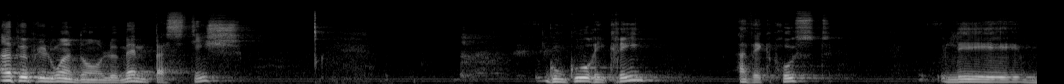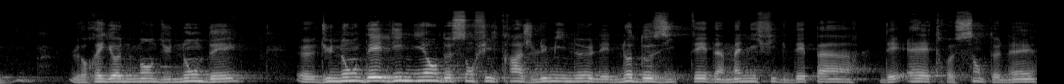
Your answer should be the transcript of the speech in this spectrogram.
Un peu plus loin dans le même pastiche, Goncourt écrit avec Proust le rayonnement du nondé, euh, du nondé lignant de son filtrage lumineux les nodosités d'un magnifique départ des êtres centenaires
